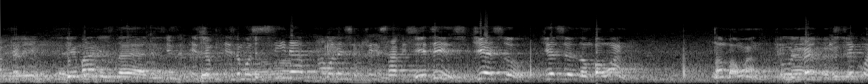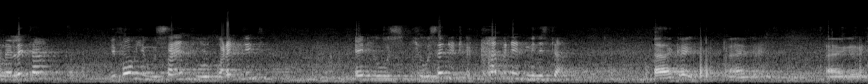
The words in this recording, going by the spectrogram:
I'm telling you. The man is tired. It's, it's, the, it's the most senior permanent secretary service. It is. GSO. GSO is number one. Number one. He will make mistake on a letter. Before he will sign, he will correct it. And he will, he will send it to the cabinet minister. I agree. I agree. I agree.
